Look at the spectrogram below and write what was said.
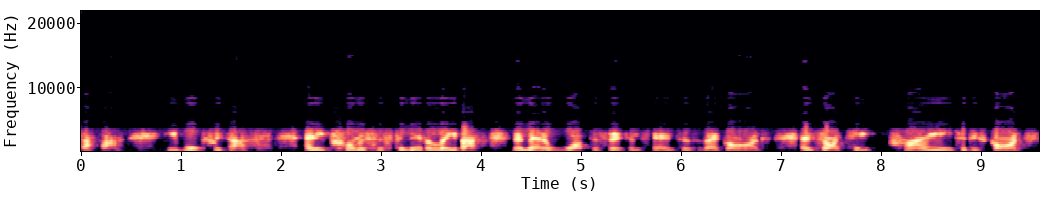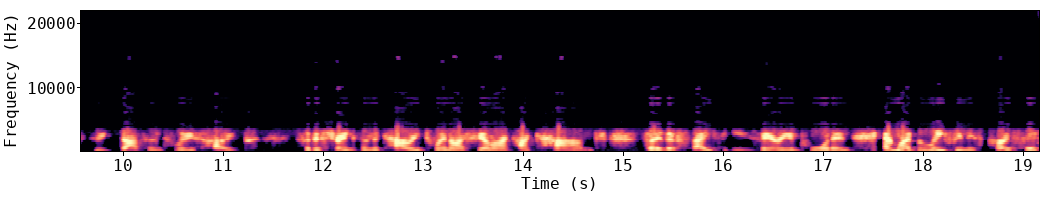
suffer. He walks with us and he promises to never leave us, no matter what the circumstances of our God. And so I keep praying to this God who doesn't lose hope for the strength and the courage when I feel like I can't. So the faith is very important. And my belief in this process,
